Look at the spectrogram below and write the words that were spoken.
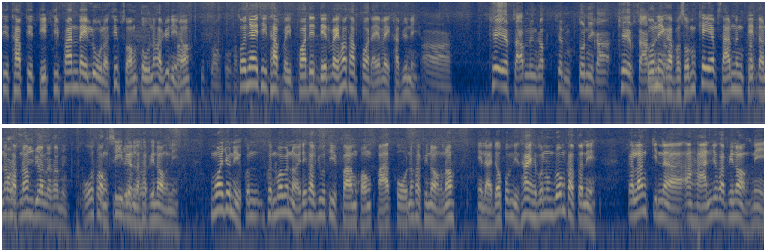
ที่ทับที่ติดที่พันได้ลูกแล้ว12ตัวนะครับอยู่นี่เนาะ12ตัวครับตัวใหญ่ที่ทับไว้พอเด็ดๆไว้เฮาทับพอใดไว้ครับอยู่นี่อ่า KF31 ครับเช่นตัวนี้ก็ KF31 ตัวนี้ก็ผสม KF31 ติดแล้วเนาะครับเนาะสี่เดือนแล้วครับนี่โอ้ท้อง4เดือนแล้วครับพี่น้องนี่งัวอยู่นี่คุณเพิ่นว่าแม่นหน่อยเด้อครับอยู่ที่ฟาร์มของป๋าโกเนาะครับพี่น้องเนาะนี่แหละเดี๋ยวผมสิถ่ายให้เบิ่งรวมๆครับตอนนี้กำลังกินอ่าอาหารอยู่ครับพี่น้องนี่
